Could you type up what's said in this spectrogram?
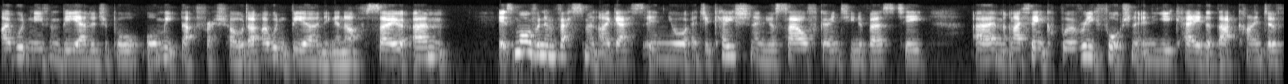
I wouldn't even be eligible or meet that threshold. I, I wouldn't be earning enough. So um, it's more of an investment, I guess, in your education and yourself going to university. Um, and I think we're really fortunate in the UK that that kind of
